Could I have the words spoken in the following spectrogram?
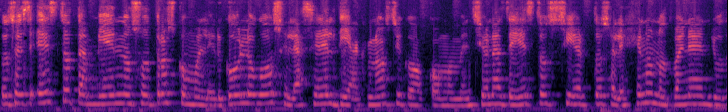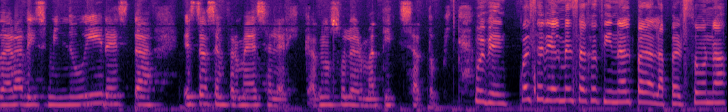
Entonces, esto también nosotros como alergólogos, el hacer el diagnóstico, como mencionas, de estos ciertos alergenos, nos van a ayudar a disminuir esta, estas enfermedades alérgicas, no solo dermatitis atópica. Muy bien, ¿cuál sería el mensaje final para la persona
